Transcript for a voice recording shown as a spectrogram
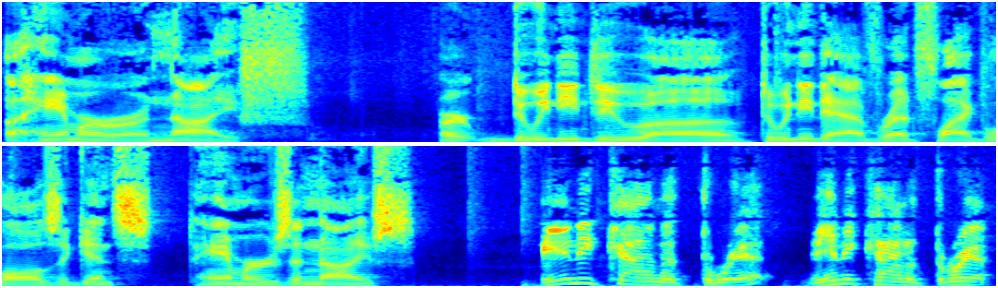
a hammer or a knife? Or do we need to uh, do we need to have red flag laws against hammers and knives? Any kind of threat, any kind of threat,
